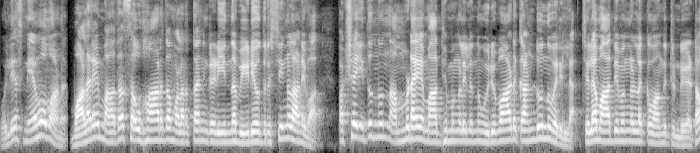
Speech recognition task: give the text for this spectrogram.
വലിയ സ്നേഹവുമാണ്. വളരെ മതസൗഹാർദ്ദം വളർത്താൻ കഴിയുന്ന വീഡിയോ ദൃശ്യങ്ങളാണിവ. പക്ഷേ ഇതൊന്നും നമ്മുടെ മാധ്യമങ്ങളിലൊന്നും ഒരുപാട് കണ്ടു എന്ന് വരില്ല. ചില മാധ്യമങ്ങളിലൊക്കെ വന്നിട്ടുണ്ട് കേട്ടോ.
